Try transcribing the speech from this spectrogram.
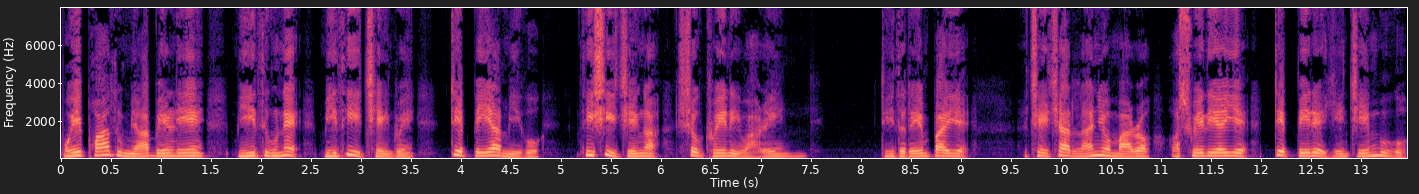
မွေးဖွားသူများပင်လျင်မြည်သူနှင့်မြည်သည့်အချိန်တွင် တစ်ပေးရမည်ကို သိရှိခြင်းကရှုပ်ထွေးနေပါတယ်။ဒီသတင်းပိုက်ရဲ့အခြေချလမ်းညွှန်မှာတော့ဩစတြေးလျရဲ့တစ်ပေးတဲ့ယဉ်ကျေးမှုကို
